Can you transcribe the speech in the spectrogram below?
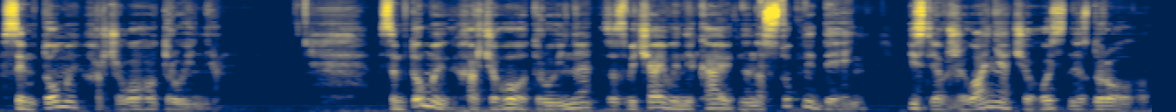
Симптоми харчового отруєння. Симптоми харчового отруєння зазвичай виникають на наступний день після вживання чогось нездорового.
